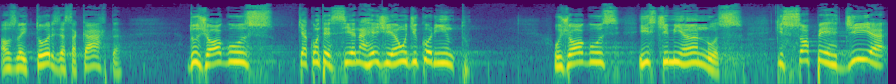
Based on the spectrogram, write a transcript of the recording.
aos leitores dessa carta dos jogos que acontecia na região de Corinto. Os jogos istimianos, que só perdia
